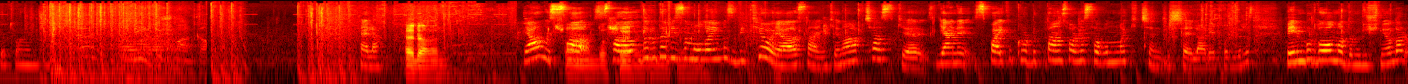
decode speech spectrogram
Kötü oyuncu. Bir düşman kaldı. Helal. Helal. Yalnız Son sa- anda saldırıda söyledim. bizim olayımız bitiyor ya sanki. Ne yapacağız ki? Yani Spike'ı kurduktan sonra savunmak için bir şeyler yapabiliriz. Benim burada olmadığımı düşünüyorlar.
